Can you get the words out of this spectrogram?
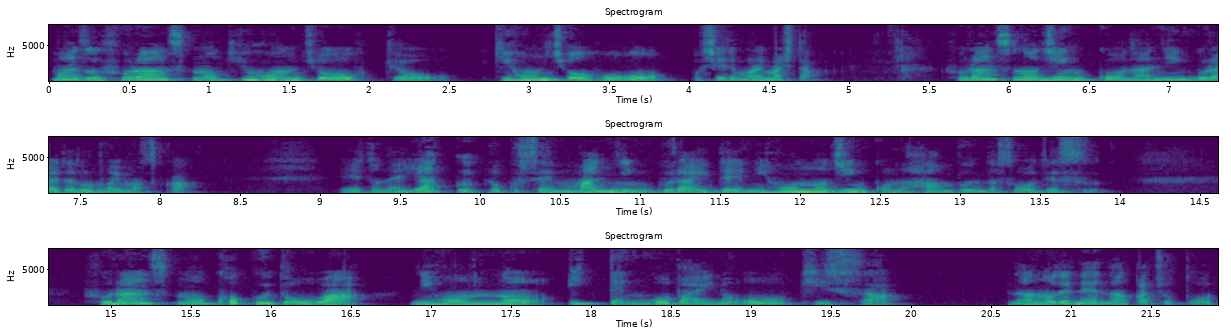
まず、フランスの基本情報、基本情報を教えてもらいました。フランスの人口何人ぐらいだと思いますか？えっ、ー、とね、約6000万人ぐらいで日本の人口の半分だそうです。フランスの国土は日本の1.5倍の大きさなのでね、なんかちょっと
